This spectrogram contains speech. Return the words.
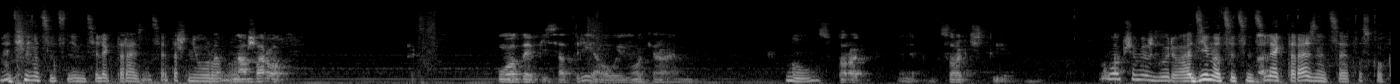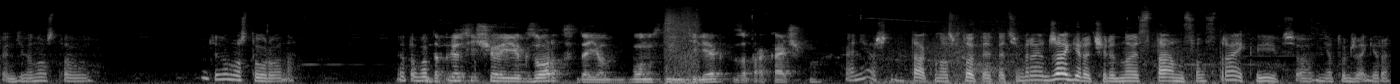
11 с ним интеллекта разница, это ж не урон. вообще. Наоборот. У ОД 53, а у инвокера Ну, 40, э, 44. Ну, в общем, я же говорю, 11 интеллекта разница, это сколько? 90... ну, 90 урона. Это вот, Да плюс еще и экзорт дает бонусный интеллект за прокачку. конечно. Так, у нас в топе опять умирает Джаггер, очередной стан, санстрайк, и все, нету Джаггера.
